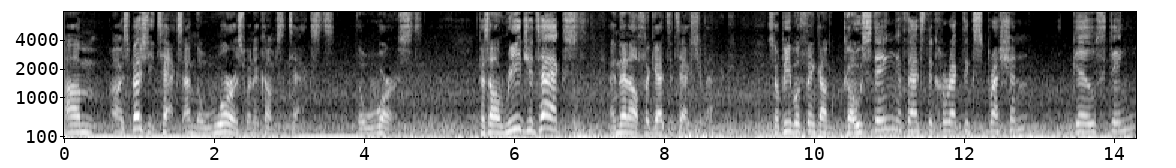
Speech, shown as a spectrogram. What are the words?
um, especially texts. I'm the worst when it comes to texts. The worst. Because I'll read your text and then I'll forget to text you back. So people think I'm ghosting, if that's the correct expression. Ghosting.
